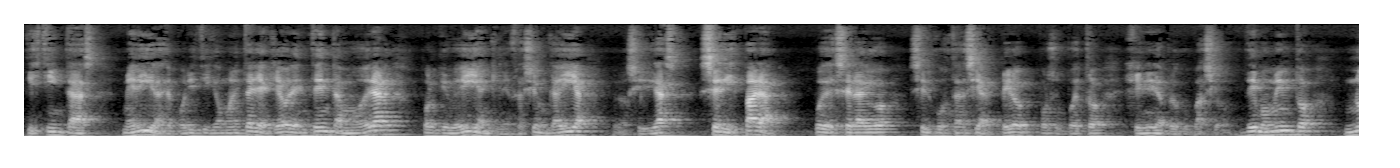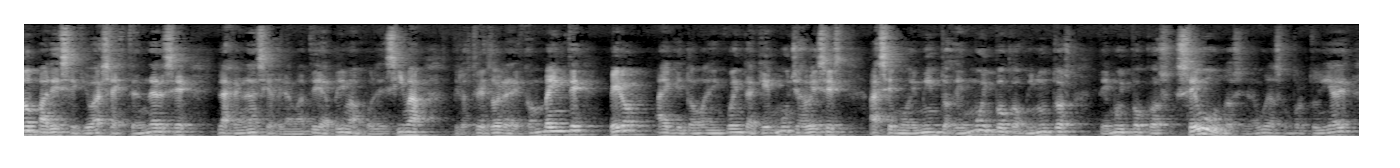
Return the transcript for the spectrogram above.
distintas medidas de política monetaria que ahora intentan moderar porque veían que la inflación caía, pero si el gas se dispara, puede ser algo circunstancial, pero por supuesto genera preocupación. De momento no parece que vaya a extenderse las ganancias de la materia prima por encima de los 3 dólares con 20, pero hay que tomar en cuenta que muchas veces hace movimientos de muy pocos minutos, de muy pocos segundos en algunas oportunidades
